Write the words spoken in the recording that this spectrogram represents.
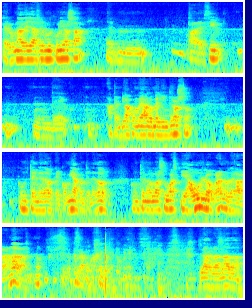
pero una de ellas es muy curiosa mm, para decir de, aprendió a comer a lo melindroso, un tenedor que comía con tenedor contener las uvas y aún los granos de la granada. Se le ocurre a poca gente comer la granada,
